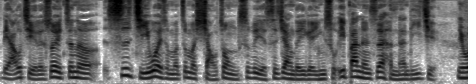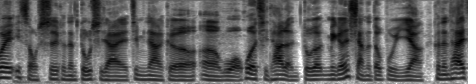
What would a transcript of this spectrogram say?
了解的。所以真的诗集为什么这么小众，是不是也是这样的一个因素？一般人实在很难理解。因为一首诗可能读起来，金明大哥，呃，我或者其他人读的，每个人想的都不一样。可能他在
